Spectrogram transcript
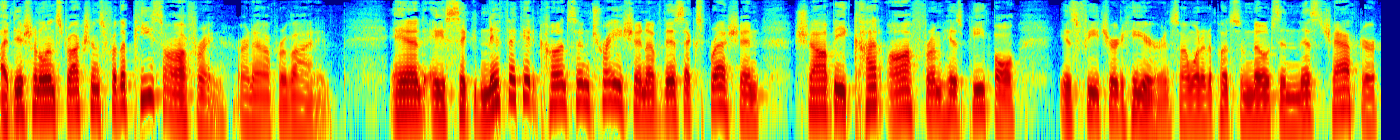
Additional instructions for the peace offering are now provided. And a significant concentration of this expression shall be cut off from his people is featured here. And so I wanted to put some notes in this chapter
